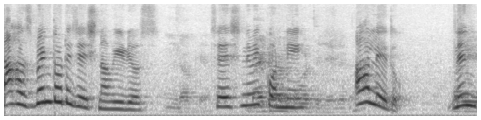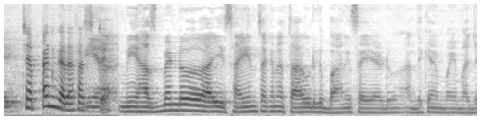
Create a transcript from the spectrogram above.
నా హస్బెండ్ తోటి చేసిన వీడియోస్. చేసినవి కొన్ని. ఆ లేదు. నేను చెప్పాను కదా ఫస్ట్ మీ హస్బెండ్ ఈ సహించకనే తాగుడికి బానిస అయ్యాడు అందుకే మీ మధ్య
